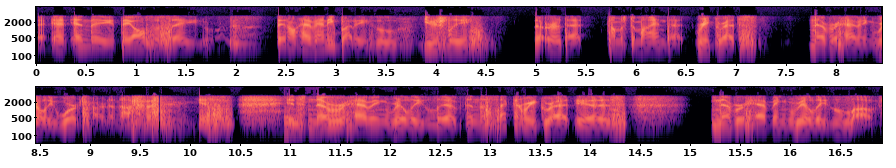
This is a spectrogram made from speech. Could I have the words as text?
and and they they also say they don't have anybody who usually or that comes to mind that regrets never having really worked hard enough it's never having really lived. And the second regret is never having really loved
